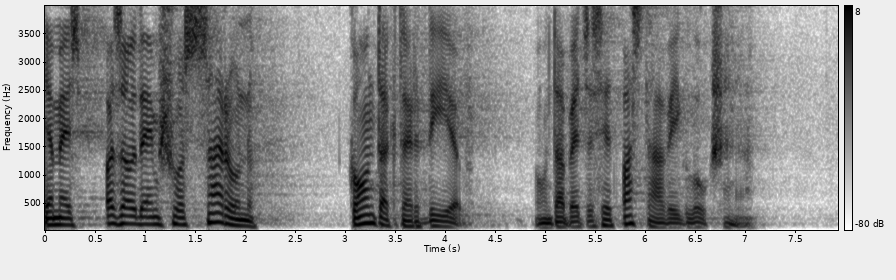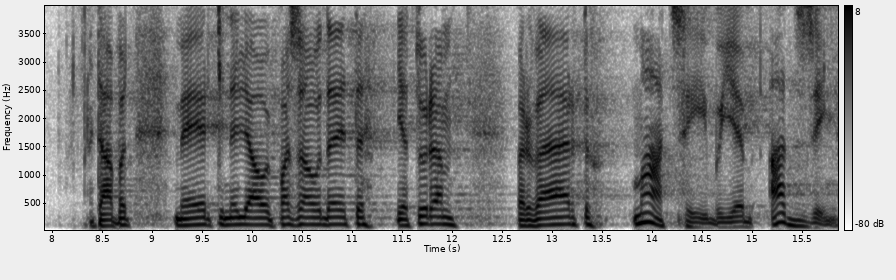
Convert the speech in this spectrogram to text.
ja mēs pazaudējam šo sarunu, kontaktu ar Dievu, un tāpēc esiet pastāvīgi lūgšanā. Tāpat mērķi neļauj pazaudēt, ja turam par vērtu mācību, jeb atziņu,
